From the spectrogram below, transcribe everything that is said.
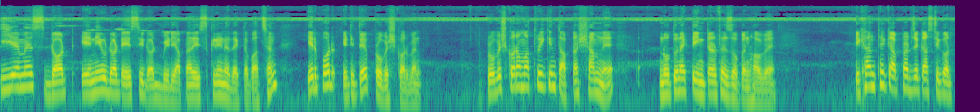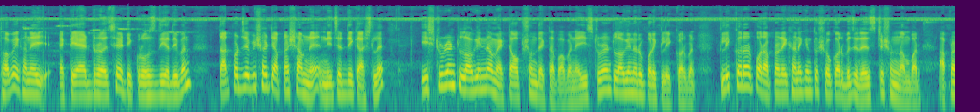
EMS dot NU dot AC dot BD আপনারা স্ক্রিনে দেখতে পাচ্ছেন। এরপর এটিতে প্রবেশ করবেন। প্রবেশ করা মাত্রই কিন্তু আপনার সামনে নতুন একটি ইন্টারফেস ওপেন হবে। এখান থেকে আপনার যে কাজটি করতে হবে, এখানে একটি অ্যাড রয়েছে, এটি ক্রস দিয়ে দিবেন। তারপর যে বিষয়টি আপনার সামনে নিচের দিকে আসলে স্টুডেন্ট লগ ইন নামে একটা অপশন দেখতে পাবেন। এই স্টুডেন্ট লগ ইনের উপরে ক্লিক করবেন। ক্লিক করার পর আপনার এখানে কিন্তু শো করবে যে রেজিস্ট্রেশন নাম্বার আপনার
